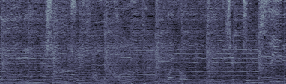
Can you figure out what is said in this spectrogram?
有人生做风看，不管浪费青春生命。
